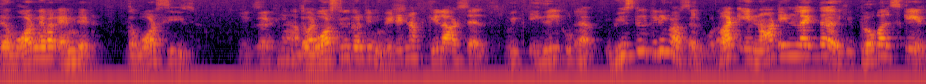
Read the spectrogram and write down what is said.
the war never ended the war ceased exactly Yeah. the but war still continues. we did not kill ourselves. We easily could have. We still killing ourselves bro. but in not in like the global scale.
